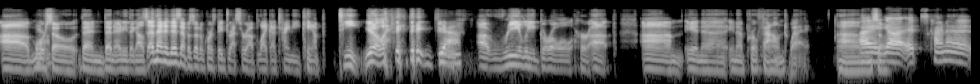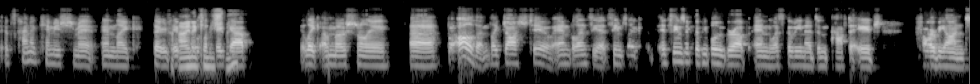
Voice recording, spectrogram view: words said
uh, more Yeah. so than than anything else. And then in this episode, of course, they dress her up like a tiny camp teen. You know, like they they do Yeah. uh, really girl her up um in a in a profound way. Um, I so- yeah, it's kind of it's kind of Kimmy Schmidt and like there it Kinda feels Kimmy like a gap, like emotionally. Uh, but all of them, like Josh too, and Valencia. It seems like it seems like the people who grew up in West Covina didn't have to age far beyond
